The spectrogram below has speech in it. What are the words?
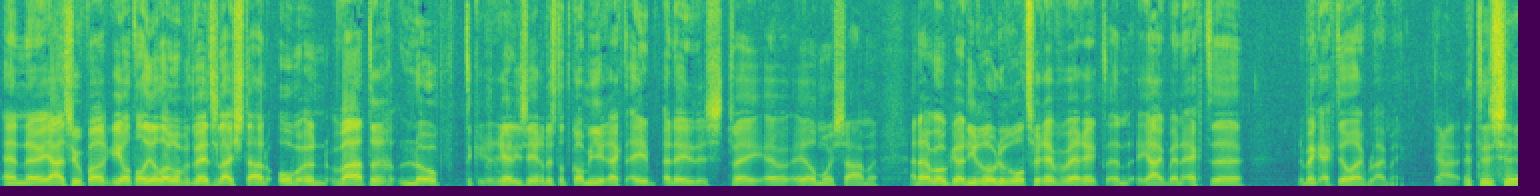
En ja, Zoopark had al heel lang op het wenslijstje staan om een waterloop te realiseren. Dus dat kwam hier echt één en één is twee eh, heel mooi samen. En daar hebben we ook die rode rots weer in verwerkt. En ja, ik ben echt, daar ben ik echt heel erg blij mee. Ja, het is... eh,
